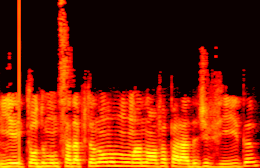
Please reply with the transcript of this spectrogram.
e todo mundo se adaptando a uma nova parada de vida.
